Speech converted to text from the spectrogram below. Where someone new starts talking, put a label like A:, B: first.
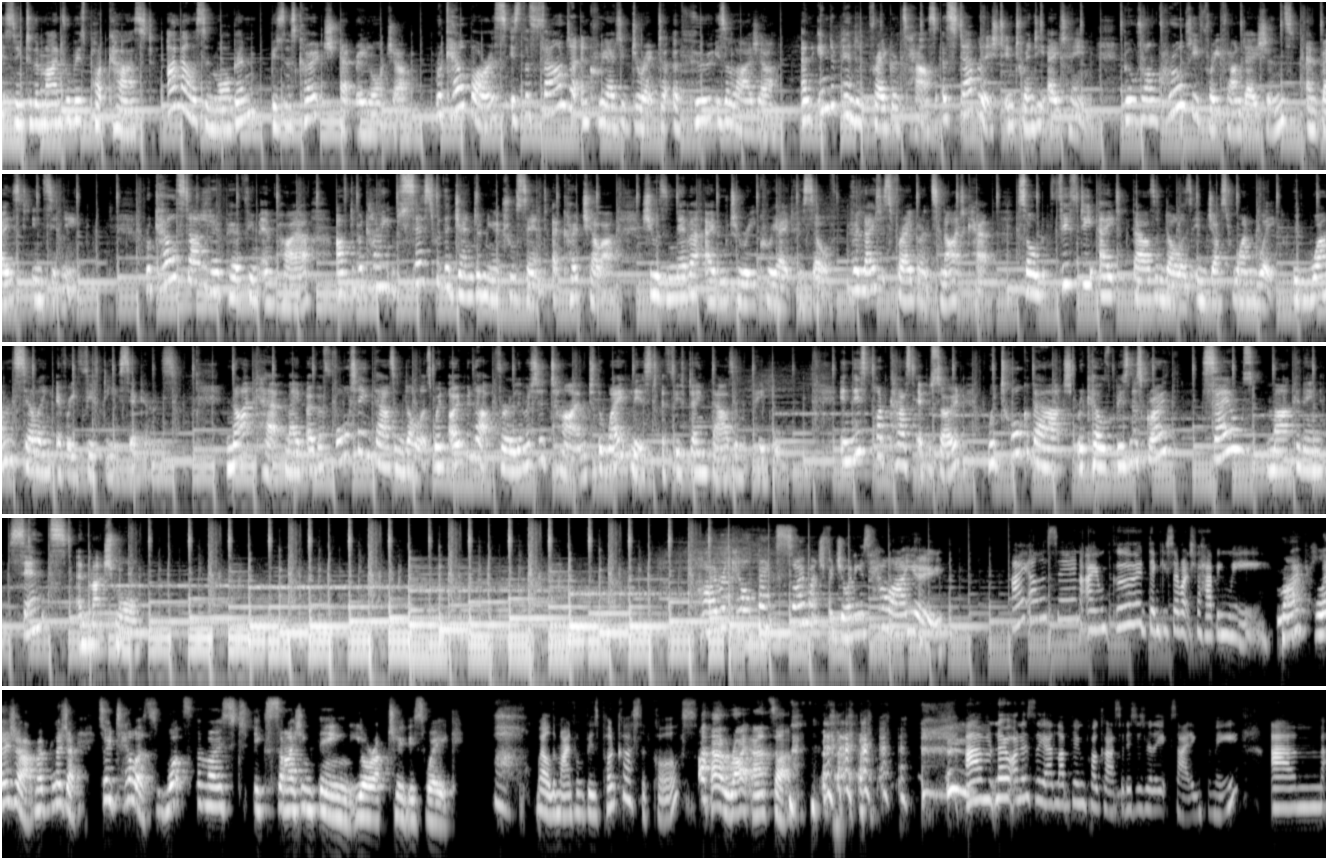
A: listening to the Mindful Biz podcast. I'm Alison Morgan, business coach at Relauncher. Raquel Boris is the founder and creative director of Who is Elijah, an independent fragrance house established in 2018, built on cruelty free foundations and based in Sydney. Raquel started her perfume empire after becoming obsessed with a gender neutral scent at Coachella. She was never able to recreate herself. Her latest fragrance, Nightcap, sold $58,000 in just one week, with one selling every 50 seconds. Nightcap made over $14,000 when opened up for a limited time to the wait list of 15,000 people. In this podcast episode, we talk about Raquel's business growth, sales, marketing, sense, and much more. Hi, Raquel. Thanks so much for joining us. How are you?
B: Hi, Alison. I'm good. Thank you so much for having me.
A: My pleasure. My pleasure. So tell us, what's the most exciting thing you're up to this week?
B: well, the Mindful Biz podcast, of course.
A: right answer.
B: um, no, honestly, I love doing podcasts, so this is really exciting for me. Um,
